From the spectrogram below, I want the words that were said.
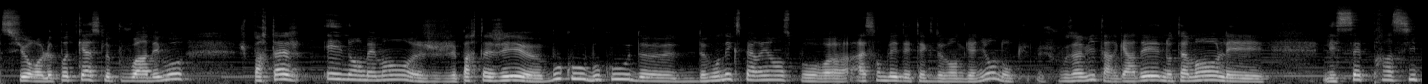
sur le podcast Le pouvoir des mots, je partage énormément, j'ai partagé euh, beaucoup, beaucoup de, mon expérience pour euh, assembler des textes de vente gagnants. Donc, je vous invite à regarder notamment les, les sept principes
